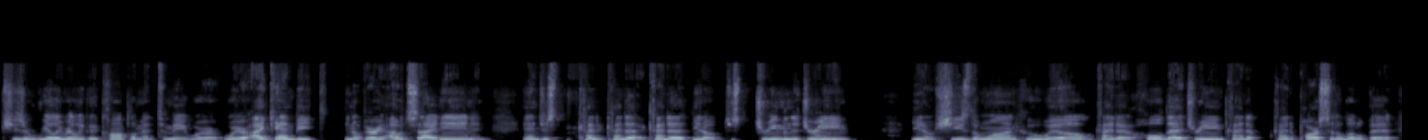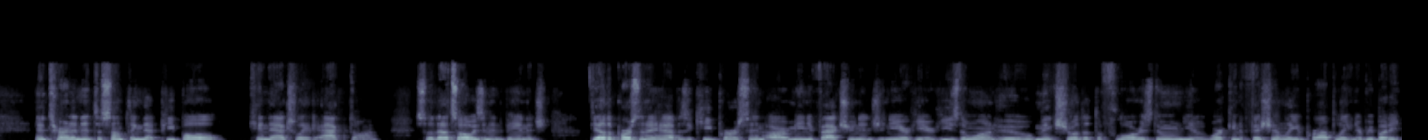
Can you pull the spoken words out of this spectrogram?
she's a really really good compliment to me. Where where I can be you know very outside in and and just kind of kind of kind of you know just dreaming the dream you know she's the one who will kind of hold that dream kind of kind of parse it a little bit and turn it into something that people can actually act on. So that's always an advantage. The other person i have is a key person our manufacturing engineer here. He's the one who makes sure that the floor is doing you know working efficiently and properly and everybody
